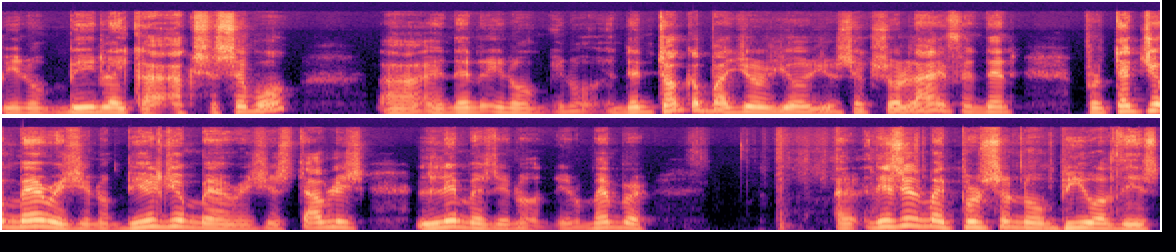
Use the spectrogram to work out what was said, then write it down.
you know be like uh, accessible uh, and then you know you know and then talk about your your your sexual life and then protect your marriage you know build your marriage establish limits you know you know remember uh, this is my personal view of this.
